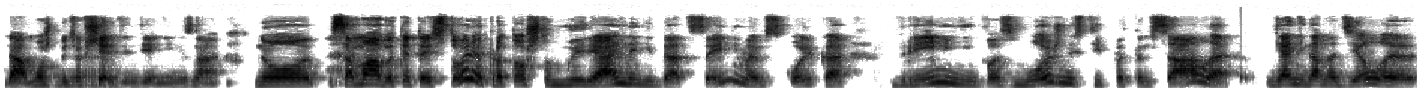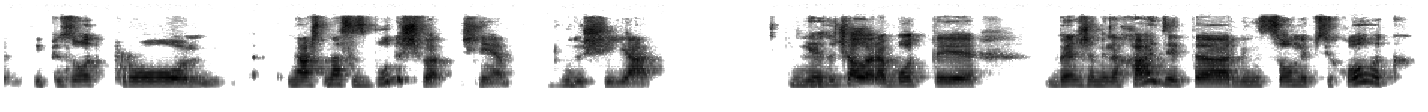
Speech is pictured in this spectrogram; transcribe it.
Да, может быть, да. вообще один день, я не знаю. Но сама вот эта история про то, что мы реально недооцениваем, сколько времени, возможностей, потенциала. Я недавно делала эпизод про наш, нас из будущего, точнее, будущее я. Mm-hmm. Я изучала работы Бенджамина Хади, это организационный психолог,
